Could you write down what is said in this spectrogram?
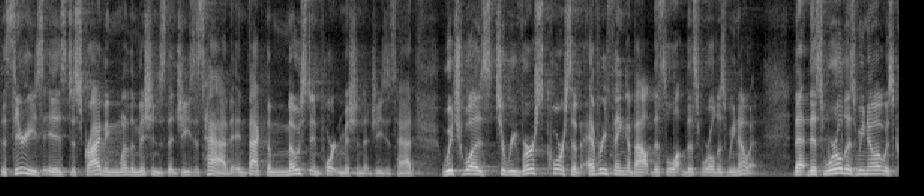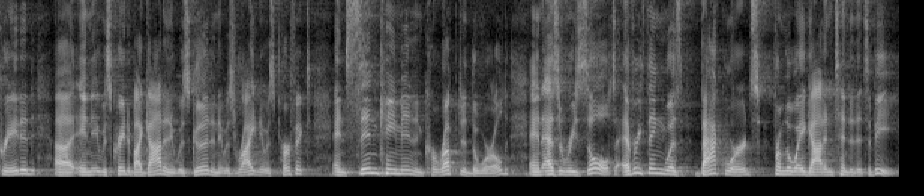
the series is describing one of the missions that Jesus had. In fact, the most important mission that Jesus had, which was to reverse course of everything about this, this world as we know it that this world as we know it was created uh, and it was created by god and it was good and it was right and it was perfect and sin came in and corrupted the world and as a result everything was backwards from the way god intended it to be.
